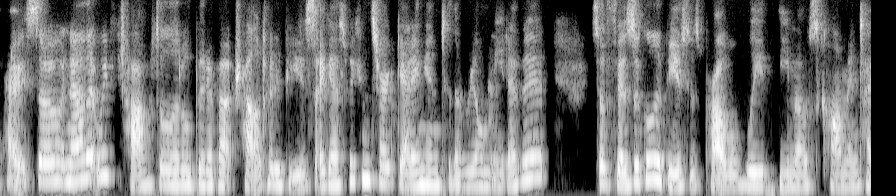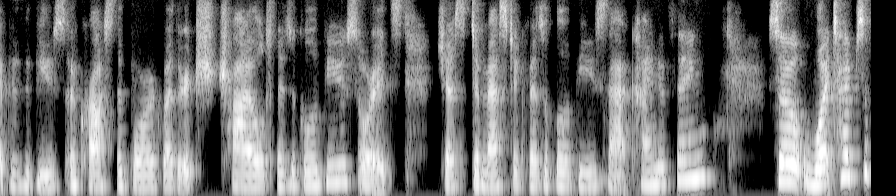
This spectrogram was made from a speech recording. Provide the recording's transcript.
okay so now that we've talked a little bit about childhood abuse i guess we can start getting into the real meat of it so, physical abuse is probably the most common type of abuse across the board, whether it's child physical abuse or it's just domestic physical abuse, that kind of thing. So, what types of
